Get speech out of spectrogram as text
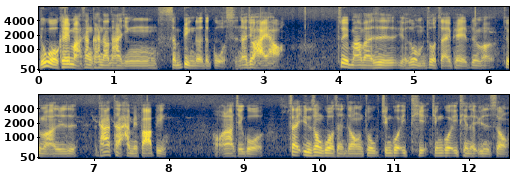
如果我可以马上看到它已经生病了的果实，那就还好。最麻烦是有时候我们做栽培，最麻最麻烦就是它它还没发病，好，那结果在运送过程中，做经过一天经过一天的运送，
